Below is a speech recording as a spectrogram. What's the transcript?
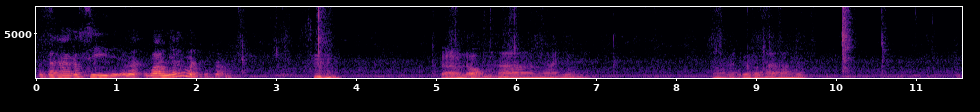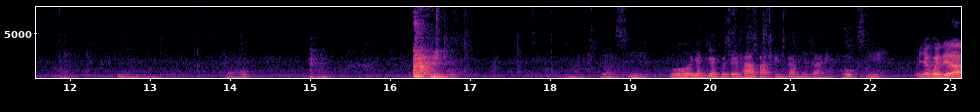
มันจะหากับสีเดี๋ยวมาว่าเนี้ยมันก็แต่มันออกหาหาเอียวหาเอียวต้องหาหาหกหาหกหาสี่ โอ้ยอยากอยากไปใส่ผ้าปากเป็นตำอยู่ตายหกสี่ไปยังไปได้ล่ะ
